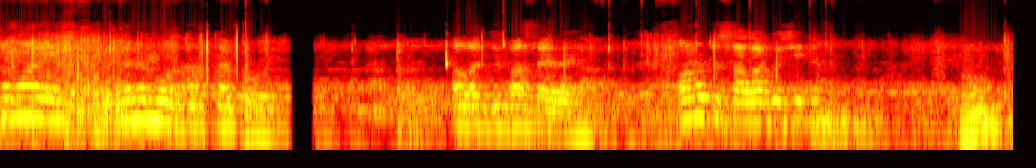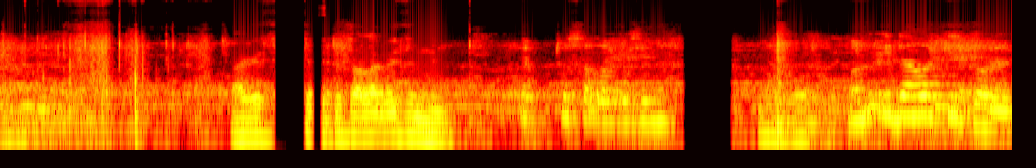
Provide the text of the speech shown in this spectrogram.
সময় এখানে মজদুর থাকব। আল্লাহ যদি বাঁচায় রাখে অনেক তো চালাক হয়েছি না। আগে একটু চালা গেছেন নি? একটু চালাক হয়েছি না। মানে এটা আবার কি করেন?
